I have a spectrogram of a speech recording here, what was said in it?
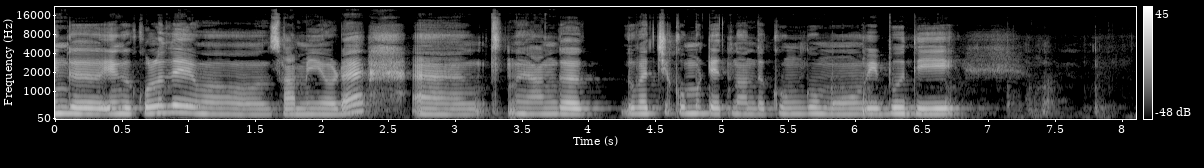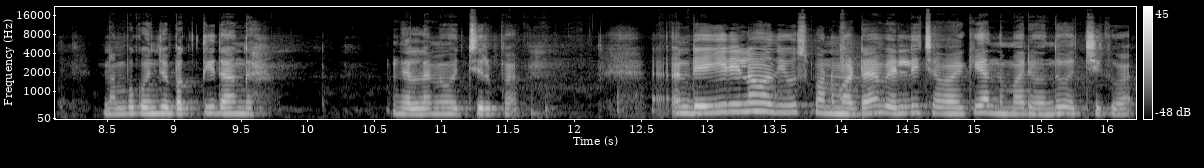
எங்கள் எங்கள் குலதெய்வம் சாமியோட அங்கே வச்சு கும்பிட்டு எடுத்துன்னு அந்த குங்குமம் விபூதி நம்ம கொஞ்சம் பக்தி தாங்க. எல்லாமே வச்சுருப்பேன். டெய்லிலாம் அது யூஸ் பண்ண மாட்டேன். வெள்ளி செவ்வாய்க்கு அந்த மாதிரி வந்து வச்சுக்குவேன்.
